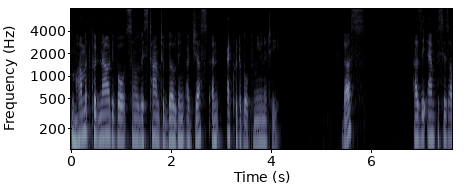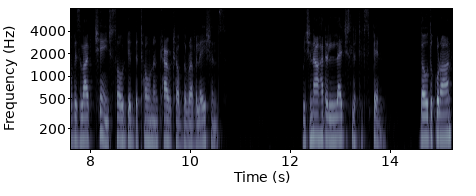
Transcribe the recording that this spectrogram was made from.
Muhammad could now devote some of his time to building a just and equitable community. Thus, as the emphasis of his life changed, so did the tone and character of the revelations which now had a legislative spin, though the Quran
